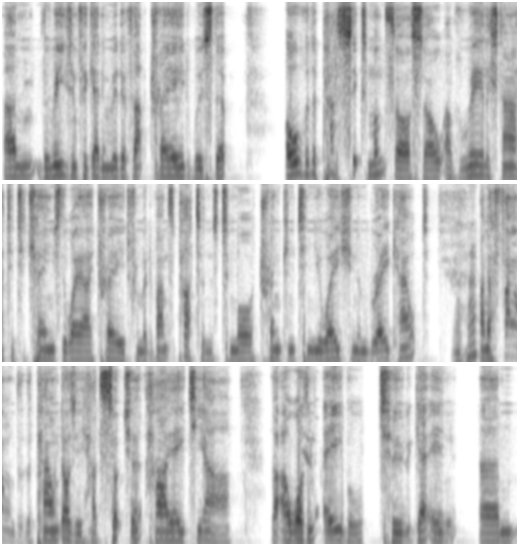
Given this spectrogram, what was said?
Um, the reason for getting rid of that trade was that over the past six months or so, I've really started to change the way I trade from advanced patterns to more trend continuation and breakout. Mm-hmm. And I found that the pound Aussie had such a high ATR that I wasn't able to get in. Um,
